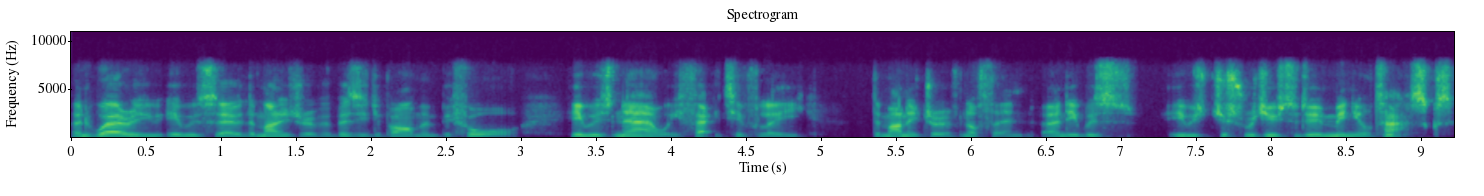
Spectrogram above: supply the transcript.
and where he, he was uh, the manager of a busy department before, he was now effectively the manager of nothing, and he was he was just reduced to doing menial tasks.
